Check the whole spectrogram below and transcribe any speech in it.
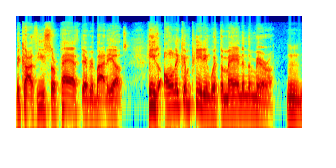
because he's surpassed everybody else. He's only competing with the man in the mirror. Hmm.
